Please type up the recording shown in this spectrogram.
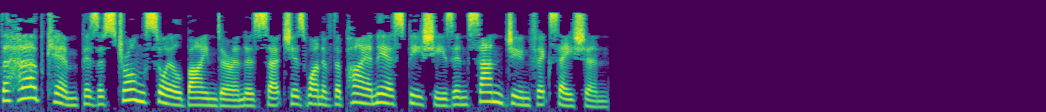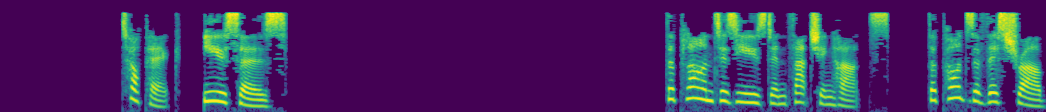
The herb kimp is a strong soil binder and as such is one of the pioneer species in sand dune fixation. Topic: Uses. The plant is used in thatching huts. The pods of this shrub,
